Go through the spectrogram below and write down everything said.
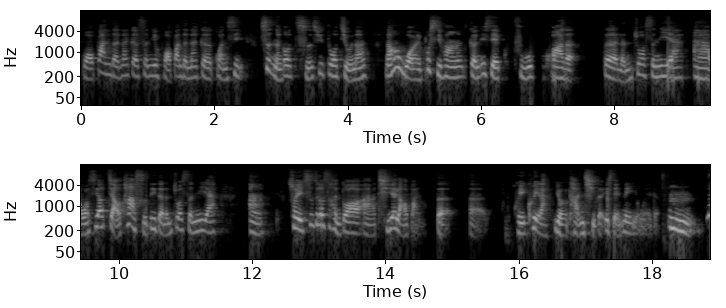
伙伴的那个生意伙伴的那个关系是能够持续多久呢？然后我也不喜欢跟一些浮夸的的人做生意啊，啊，我是要脚踏实地的人做生意啊，啊，所以是这个是很多啊企业老板的呃回馈啦，有谈起的一些内容来的。嗯，那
